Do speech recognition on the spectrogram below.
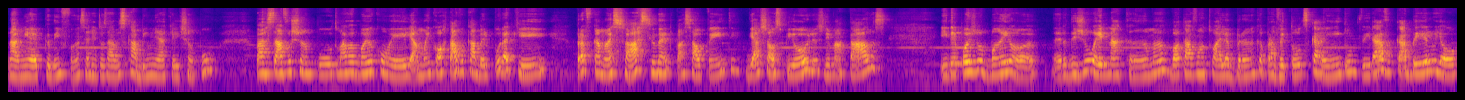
na minha época de infância, a gente usava escabinho, né? Aquele shampoo passava o shampoo, tomava banho com ele, a mãe cortava o cabelo por aqui para ficar mais fácil, né, de passar o pente, de achar os piolhos, de matá-los. E depois do banho, era de joelho na cama, botava uma toalha branca para ver todos caindo, virava o cabelo e ó,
